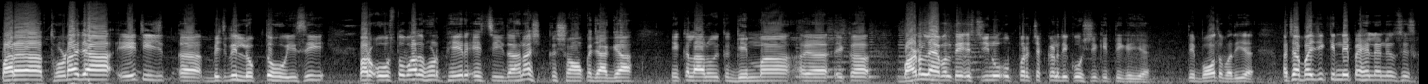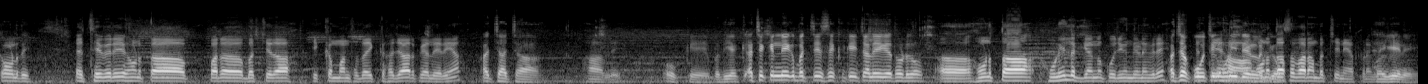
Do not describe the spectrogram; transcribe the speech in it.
ਪਰ ਥੋੜਾ ਜਿਹਾ ਇਹ ਚੀਜ਼ ਅ, ਵਿੱਚ ਦੀ ਲੁਪਤ ਹੋਈ ਸੀ ਪਰ ਉਸ ਤੋਂ ਬਾਅਦ ਹੁਣ ਫੇਰ ਇਸ ਚੀਜ਼ ਦਾ ਹਨਾ ਇੱਕ ਸ਼ੌਂਕ ਜਾਗਿਆ। ਇੱਕ ਲਾ ਲਓ ਇੱਕ ਗੇਮਾਂ ਇੱਕ ਬੜ ਲੈਵਲ ਤੇ ਇਸ ਚੀਜ਼ ਨੂੰ ਉੱਪਰ ਚੱਕਣ ਦੀ ਕੋਸ਼ਿਸ਼ ਕੀਤੀ ਗਈ ਹੈ ਤੇ ਬਹੁਤ ਵਧੀਆ। ਅੱਛਾ ਬਾਈ ਜੀ ਕਿੰਨੇ ਪੈਸੇ ਲੈਣੇ ਹੋ ਤੁਸੀਂ ਸਿਖਾਉਣ ਦੇ? ਇੱਥੇ ਵੀਰੇ ਹੁਣ ਤਾਂ ਪਰ ਬੱਚੇ ਦਾ 1 ਮੰਥ ਦਾ 1000 ਰੁਪਏ ਲੈ ਰਹੇ ਆ ਅੱਛਾ ਅੱਛਾ। ਹਾਂ ਵੀਰੇ। ਓਕੇ ਵਧੀਆ। ਅੱਛਾ ਕਿੰਨੇ ਕੁ ਬੱਚੇ ਸਿੱਖ ਕੇ ਚਲੇ ਗਏ ਤੁਹਾਡੇ ਤੋਂ? ਹੁਣ ਤਾਂ ਹੁਣੀ ਲੱਗਿਆ ਮੈਂ ਕੋਚਿੰਗ ਦੇਣ ਵੀਰੇ। ਅੱਛਾ ਕੋਚਿੰਗ ਹੁਣੀ ਦੇਣ ਹੁਣ ਲੱਗੇ 10 12 ਬੱਚੇ ਨੇ ਆਪਣੇ ਕੋਲ। ਹੈਗੇ ਨੇ।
